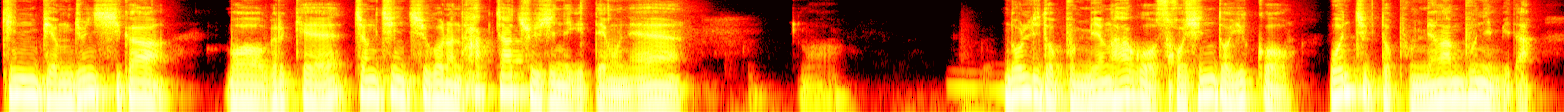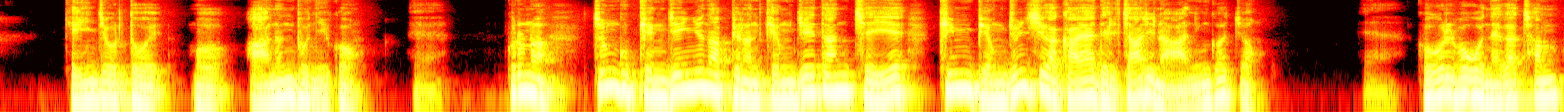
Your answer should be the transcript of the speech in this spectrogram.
김병준 씨가 뭐 그렇게 정치인 치고는 학자 출신이기 때문에 뭐 논리도 분명하고 소신도 있고 원칙도 분명한 분입니다. 개인적으로 또 뭐 아는 분이고 예. 그러나 전국경제연합회는 경제단체에 김병준 씨가 가야 될 자리는 아닌 거죠. 예. 그걸 보고 내가 참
